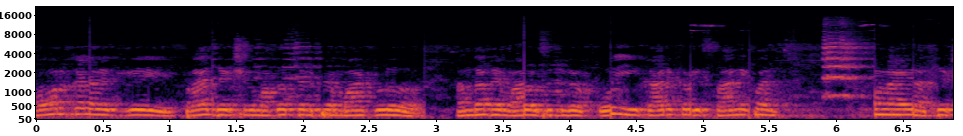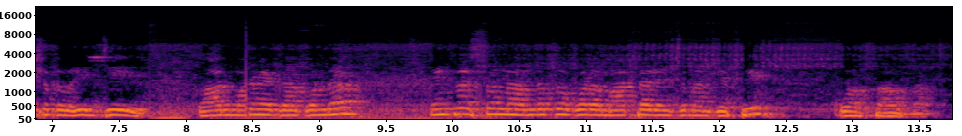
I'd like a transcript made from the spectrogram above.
పవన్ కళ్యాణ్కి ప్రాజెక్టు మద్దతు తెలిపే మాటలు అందరినీ మాట్లాల్సిందిగా కోరి ఈ కార్యక్రమం స్థానిక పంచ్ నాయుడు అధ్యక్షత వహించి వారు మాత్రమే కాకుండా ఇంట్రెస్ట్ ఉన్న అందరితో కూడా మాట్లాడించమని చెప్పి కోరుతా ఉన్నారు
